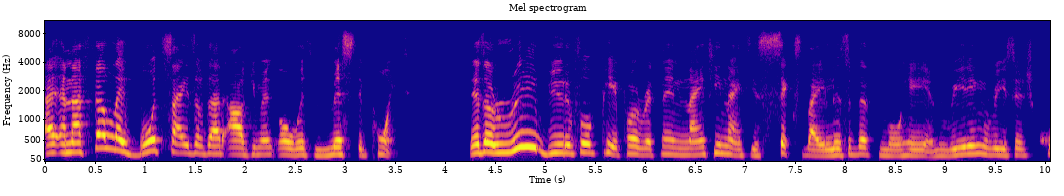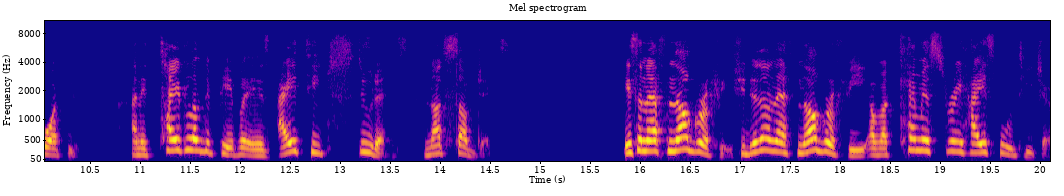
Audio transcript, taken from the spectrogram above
and I felt like both sides of that argument always missed the point. There's a really beautiful paper written in 1996 by Elizabeth Moje in Reading Research Quarterly. And the title of the paper is I Teach Students, Not Subjects. It's an ethnography. She did an ethnography of a chemistry high school teacher.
